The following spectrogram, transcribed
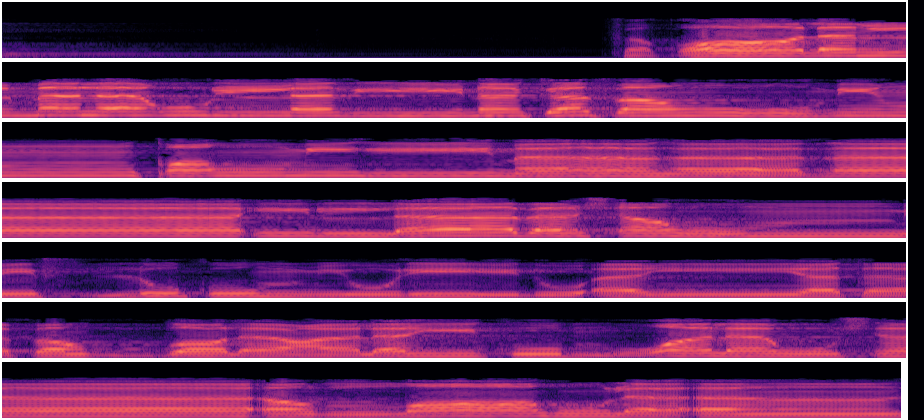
فقال الملأ الذين كفروا من قومه ما هذا إلا بشر مثلكم يريد أن يتفضل عليكم ولو شاء الله لأنزل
